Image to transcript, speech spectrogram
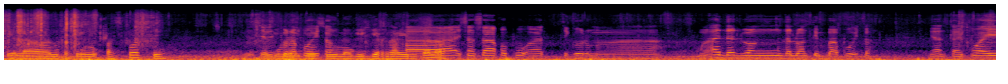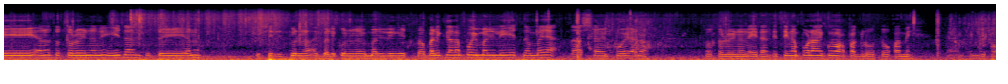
Kailangan kasing passport eh Silid ko na po ito. nagigirain ka na Naka isang sako po at siguro mga mga ah, dalawang dalawang timba po ito. Yan, kami po ay ano tutuloy na ni Ethan. Tutoy ano, isilid ko na lang, ibalik ko na lang yung maliliit. Babalik na lang po yung maliliit na maya. Tapos kami po ay ano, tutuloy na ni Ethan. Titingnan po namin kung makapagluto kami. Yan, hindi po.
